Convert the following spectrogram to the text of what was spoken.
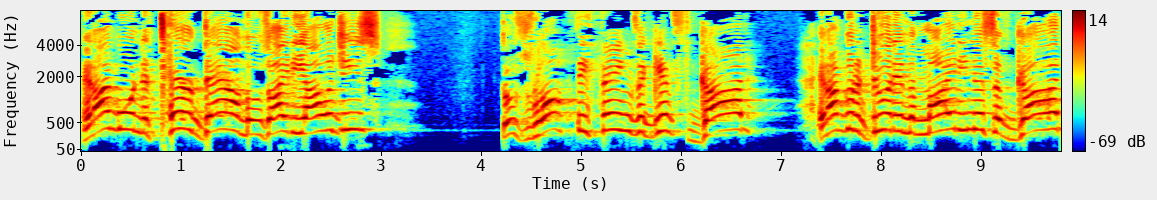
and I'm going to tear down those ideologies, those lofty things against God, and I'm going to do it in the mightiness of God,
